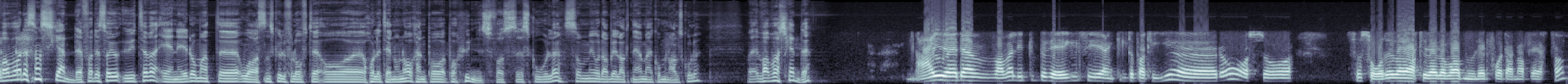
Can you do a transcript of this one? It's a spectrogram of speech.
hva var det som skjedde? For det så jo ut til å være enighet om at uh, Oasen skulle få lov til å holde til noen år hen på, på Hunsfoss skole, som jo da blir lagt ned med kommunalskole. Hva, hva skjedde? Nei, det var vel litt bevegelse i enkelte partier eh, da. og så så så det at det var mulighet for å danne flertall.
